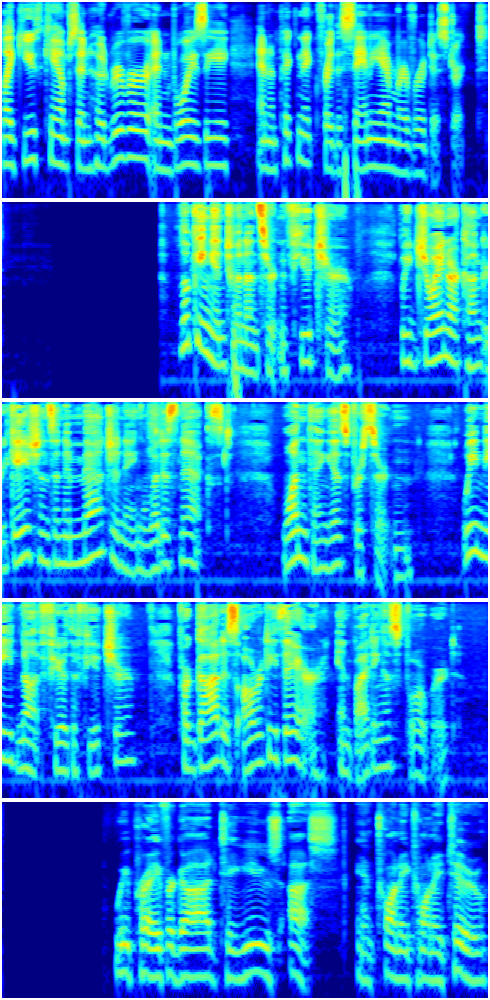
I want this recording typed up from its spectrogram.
like youth camps in Hood River and Boise, and a picnic for the Santiam River District. Looking into an uncertain future, we join our congregations in imagining what is next. One thing is for certain we need not fear the future, for God is already there, inviting us forward. We pray for God to use us in 2022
